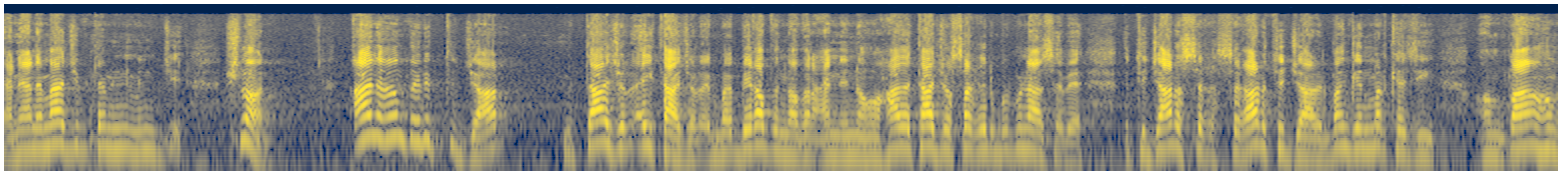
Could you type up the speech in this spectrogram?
يعني أنا ما جبته من من شلون؟ أنا أنطي للتجار تاجر أي تاجر بغض النظر عن إنه هذا تاجر صغير بالمناسبة. التجار الصغار التجار البنك المركزي انطاهم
